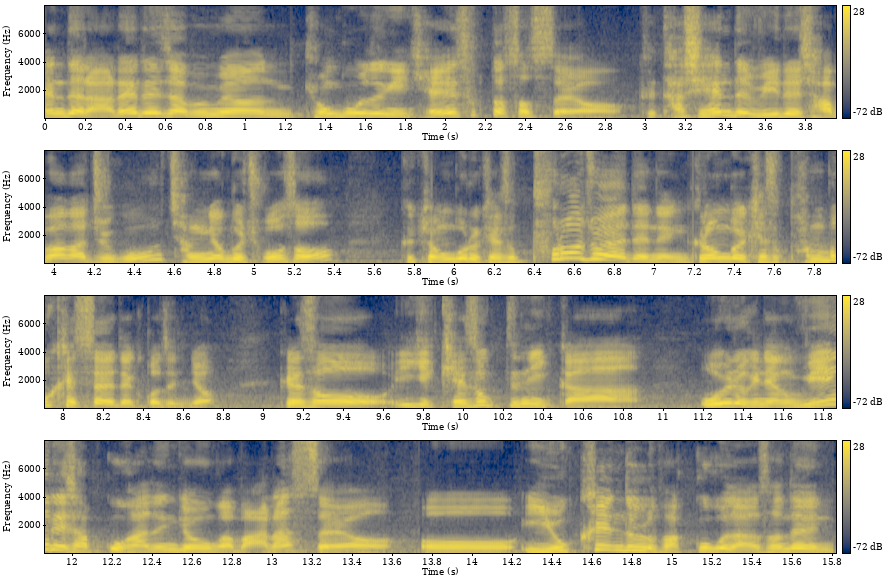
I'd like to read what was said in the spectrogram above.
핸들 아래를 잡으면 경고등이 계속 떴었어요 그 다시 핸들 위를 잡아가지고 장력을 줘서 그 경고를 계속 풀어줘야 되는 그런 걸 계속 반복했어야 됐거든요 그래서 이게 계속 뜨니까 오히려 그냥 위에를 잡고 가는 경우가 많았어요. 어, 이 요크 핸들로 바꾸고 나서는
